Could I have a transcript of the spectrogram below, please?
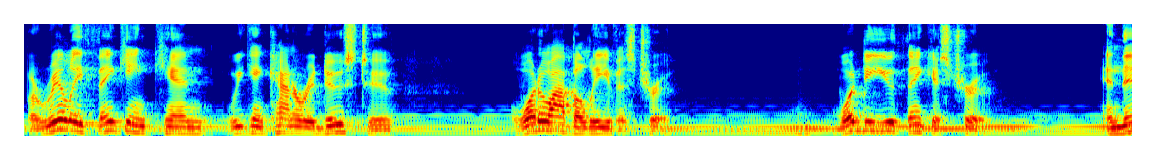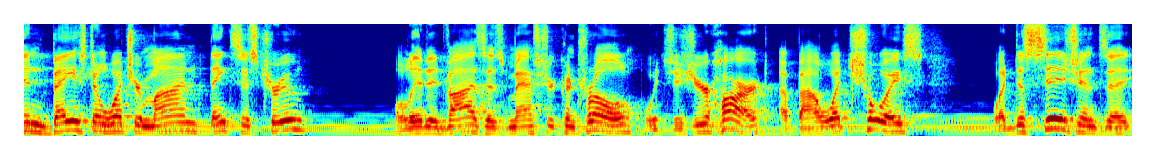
but really thinking can, we can kind of reduce to what do I believe is true? What do you think is true? And then, based on what your mind thinks is true, well, it advises master control, which is your heart, about what choice, what decisions that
